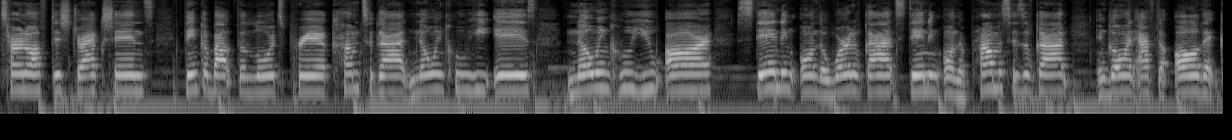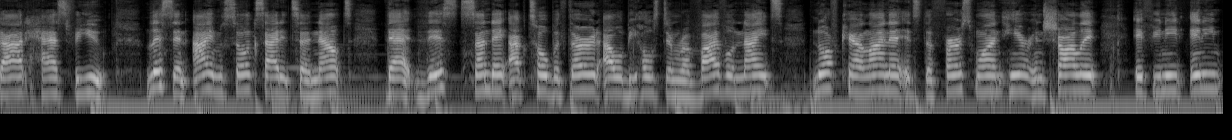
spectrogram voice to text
turn off distractions, think about the Lord's Prayer, come to God knowing who He is, knowing who you are, standing on the Word of God, standing on the promises of God, and going after all that God has for you. Listen, I am so excited to announce that this Sunday, October 3rd, I will be hosting Revival Nights, North Carolina. It's the first one here in Charlotte. If you need any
